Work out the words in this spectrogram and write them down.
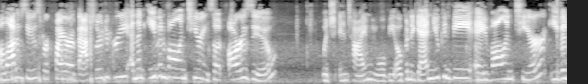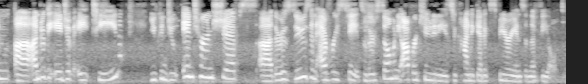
a lot of zoos require a bachelor degree, and then even volunteering. So at our zoo, which in time we will be open again, you can be a volunteer even uh, under the age of 18. You can do internships. Uh, there's zoos in every state, so there's so many opportunities to kind of get experience in the field.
